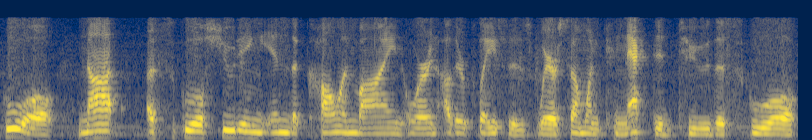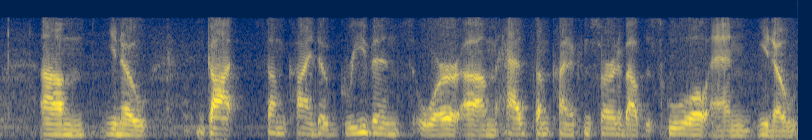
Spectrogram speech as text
school, not a school shooting in the Columbine or in other places where someone connected to the school, um, you know, got some kind of grievance or um, had some kind of concern about the school and you know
